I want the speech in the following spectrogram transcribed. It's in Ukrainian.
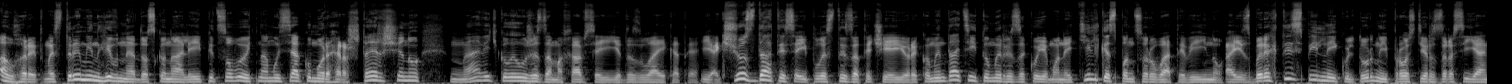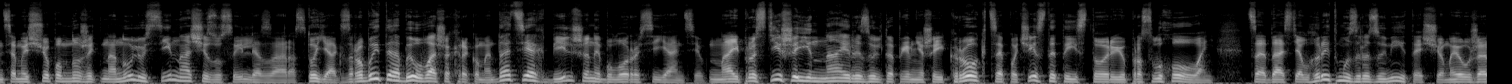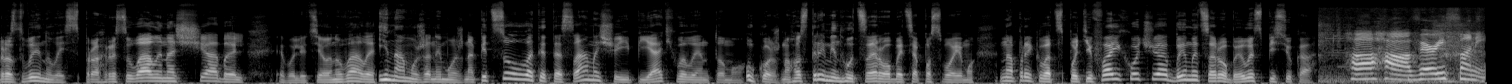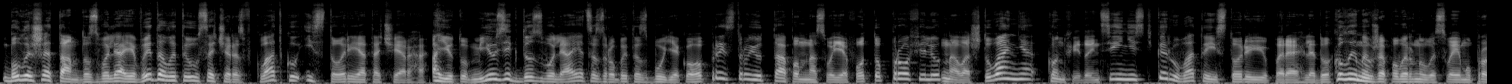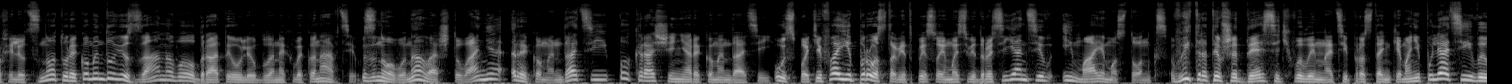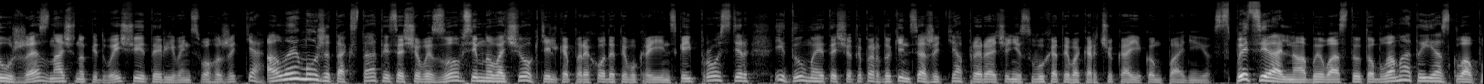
Алгоритми стримінгів недосконалі і підсовують нам усяку моргерштерщину, навіть коли уже замахався її дизлайкати. Якщо здатися і плести за течією рекомендацій, то ми ризикуємо не тільки спонсорувати війну, а й зберегти спільний культурний простір з росіянцями, що помножить на нуль усі наші зусилля зараз. То як зробити, аби у ваших рекомендаціях більше не було росіянців? Найпростіший і найрезультативніший крок це почистити історію прослуховувань. Це дасть алгоритму зрозуміти, що ми вже розвинулись, спрогресували на щабель, еволюціонували, і нам уже не можна підсовувати те саме, що і 5 хвилин тому. У кожного стримінгу це робиться по-своєму. Наприклад, Spotify хоче, аби ми це робили з пісюка. Ha, very funny. Бо лише там дозволяє видалити усе через вкладку Історія та черга. А YouTube Music дозволяє це зробити з будь-якого пристрою, тапом на своє фото профілю, налаштування, конфіденційність, керувати історією перегляду. Коли ми вже повернули своєму профілю цноту, рекомендую заново обрати улюблених виконавців. Знову налаштування, рекомендації, покращення рекомендацій. У Spotify просто відписуємось від росіянців і маємо стонкс. Витративши 10 хвилин на ці простенькі маніпуляції, ви уже значно підвищуєте рівень свого життя. Але може так статися, що ви зовсім новачок, тільки переходите в український простір і думаєте, що тепер до кінця життя приречені слухати Вакарчука і компанію. Спеціально, аби вас тут обламати, я склав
